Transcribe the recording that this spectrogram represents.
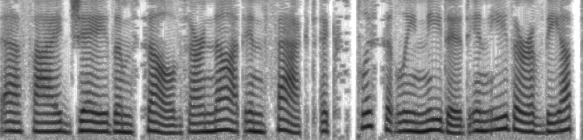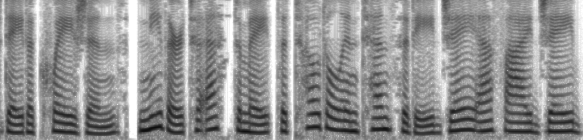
Fij themselves are not in fact explicitly needed in either of the update equations, neither to estimate the total intensity JFijBj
